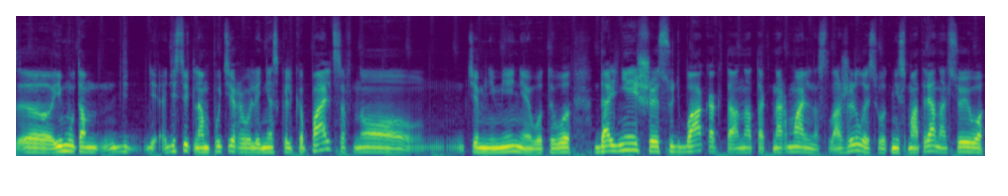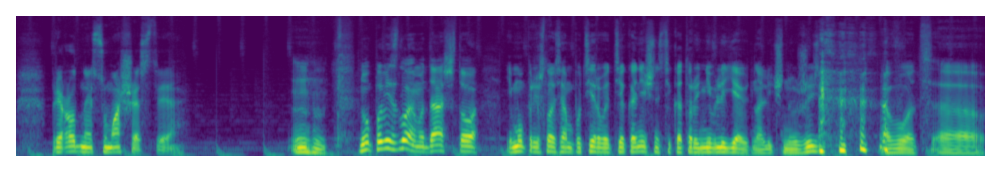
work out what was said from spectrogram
э, ему там действительно ампутировали несколько пальцев, но тем не менее, вот его дальнейшая судьба как-то она так нормально сложилась, вот несмотря на все его природное сумасшествие. Угу. Ну, повезло ему, да, что ему пришлось ампутировать те конечности, которые не влияют на личную жизнь. Вот. Э,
